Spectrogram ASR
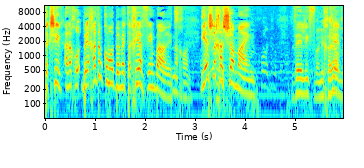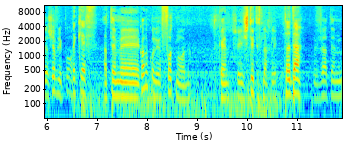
תקשיב, אנחנו באחד המקומות באמת הכי יפים בארץ. נכון. יש לך שמיים. ולפ... ואני כן, חייב, זה יושב לי פה. בכיף. אתם אה, קודם כל יפות מאוד, כן, שאשתי תסלח לי. תודה. ואתם,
